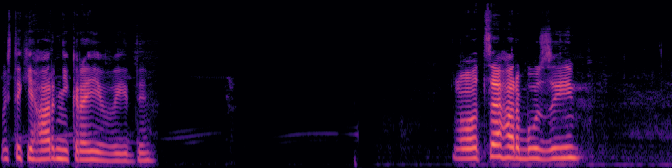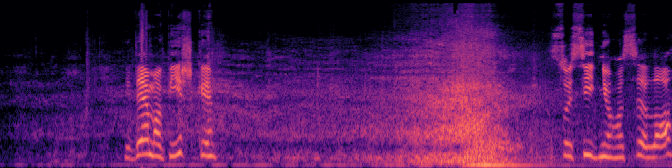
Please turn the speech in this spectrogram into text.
Ось такі гарні краєвиди. Оце гарбузи. Йдемо пішки з сусіднього села,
